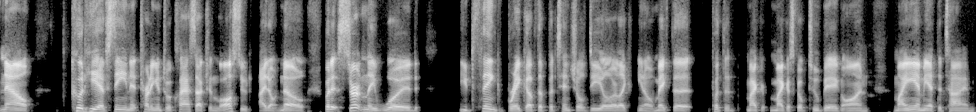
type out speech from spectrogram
Now, could he have seen it turning into a class action lawsuit? I don't know, but it certainly would. You'd think break up the potential deal or like you know make the put the micro, microscope too big on Miami at the time.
